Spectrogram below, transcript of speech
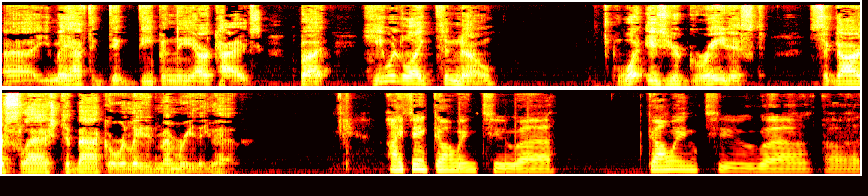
uh, you may have to dig deep in the archives. But he would like to know what is your greatest cigar slash tobacco related memory that you have. I think going to uh, going to uh, uh,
